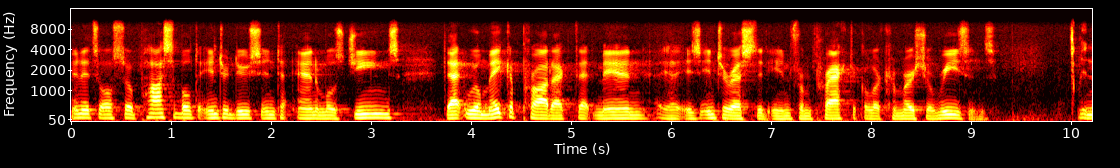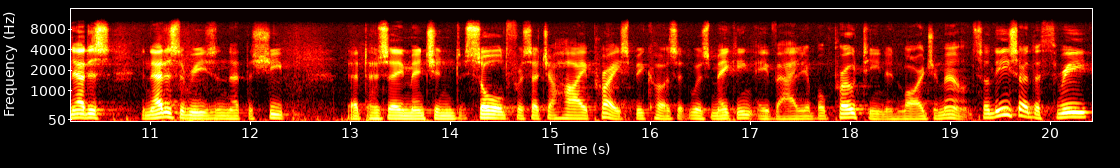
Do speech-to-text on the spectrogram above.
and it's also possible to introduce into animals genes that will make a product that man uh, is interested in from practical or commercial reasons. And that, is, and that is the reason that the sheep that Jose mentioned sold for such a high price because it was making a valuable protein in large amounts. So these are the three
